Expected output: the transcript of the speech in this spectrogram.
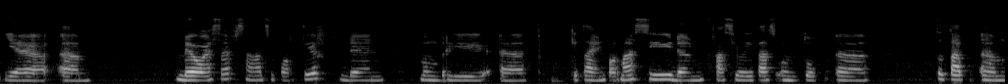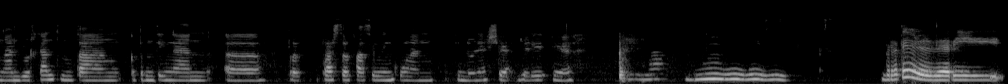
ya um, BOSF sangat suportif dan memberi uh, kita informasi dan fasilitas untuk uh, tetap uh, menganjurkan tentang kepentingan uh, preservasi lingkungan Indonesia. Jadi ya. Berarti udah dari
